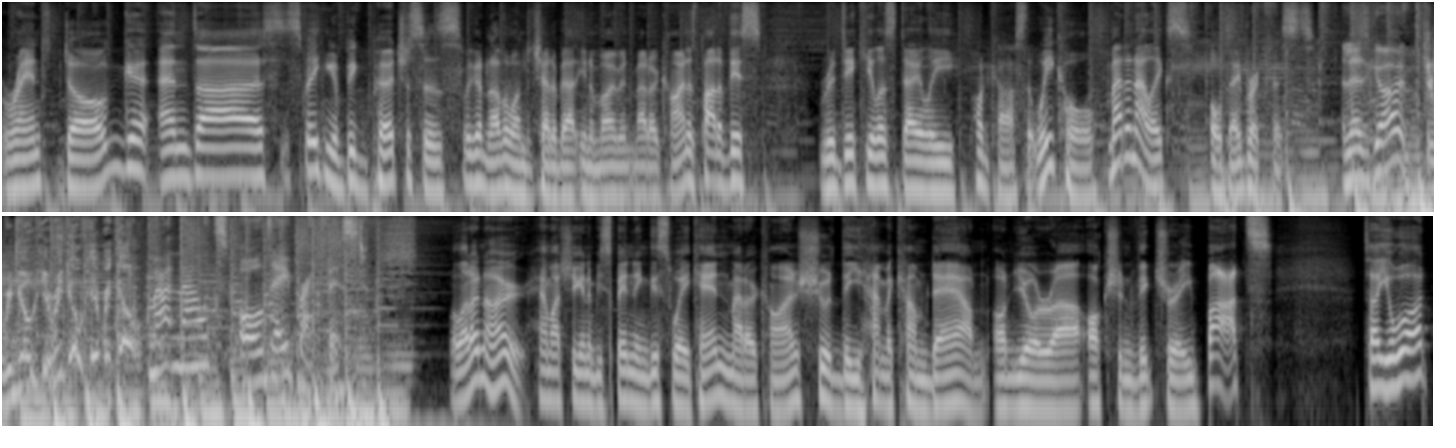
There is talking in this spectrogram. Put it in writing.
Rant Dog. And uh, speaking of big purchases, we've got another one to chat about in a moment, Matt O'Kine, as part of this ridiculous daily podcast that we call Matt and Alex All Day Breakfast. Let's go. Here we go, here we go, here we go. Matt and Alex all day breakfast. Well, I don't know how much you're going to be spending this weekend, Matt O'Kine, should the hammer come down on your uh, auction victory. But tell you what,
